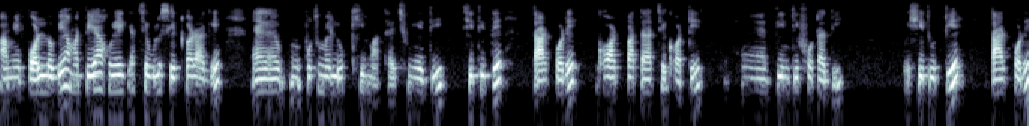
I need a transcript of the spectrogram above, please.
আমের পল্লবে আমার দেয়া হয়ে গেছে ওগুলো সেট করার আগে প্রথমে লক্ষ্মীর মাথায় ছুঁয়ে দিই সিটিতে তারপরে ঘট পাতা আছে ঘটে তিনটি ফোঁটা দিই সিঁদুর দিয়ে। তারপরে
